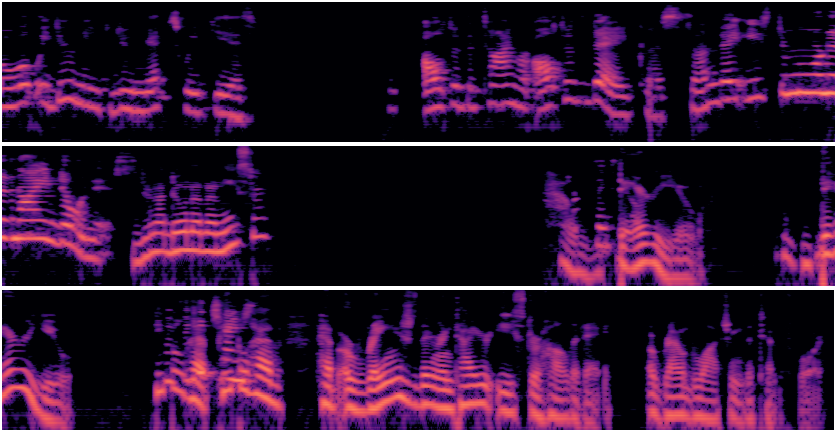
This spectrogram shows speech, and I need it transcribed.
Well, what we do need to do next week is alter the time or alter the day because Sunday, Easter morning, I ain't doing this. You're not doing it on Easter? How don't so. dare you? How dare you? People have people have have arranged their entire Easter holiday around watching the tenth floor.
